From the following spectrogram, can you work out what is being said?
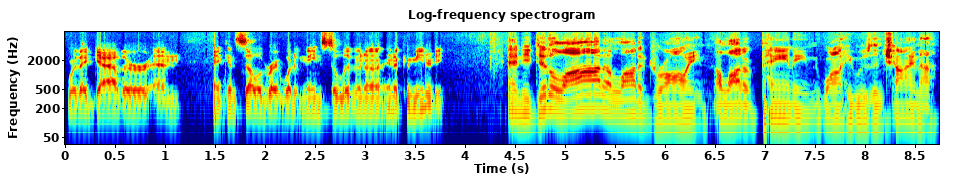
where they gather and and can celebrate what it means to live in a in a community. And he did a lot, a lot of drawing, a lot of painting while he was in China.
